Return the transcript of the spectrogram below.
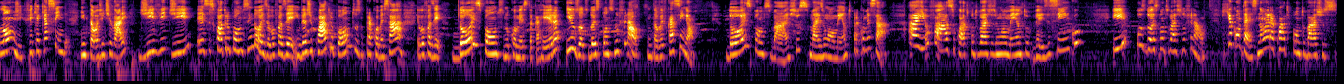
longe, fique aqui assim. Então, a gente vai dividir esses quatro pontos em dois. Eu vou fazer, em vez de quatro pontos para começar, eu vou fazer dois pontos no começo da carreira e os outros dois pontos no final. Então, vai ficar assim, ó. Dois pontos baixos, mais um aumento para começar. Aí, eu faço quatro pontos baixos um aumento vezes cinco e os dois pontos baixos no final. O que, que acontece? Não era quatro pontos baixos,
